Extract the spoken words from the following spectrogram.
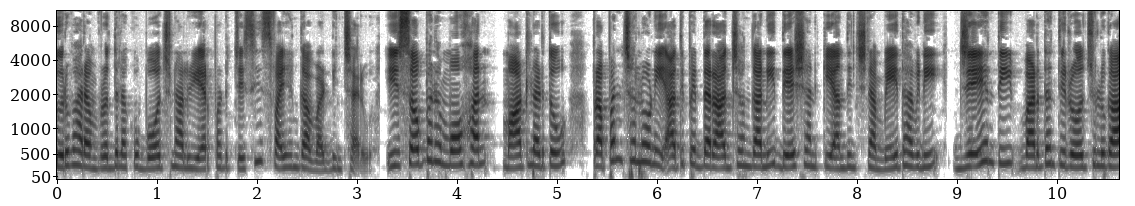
గురువారం వృద్ధులకు భోజనాలు ఏర్పాటు చేసి స్వయంగా వడ్డించారు. ఈ శోభన మోహన్ మాట్లాడుతూ ప్రపంచంలోని అతిపెద్ద రాజ్యాంగాన్ని దేశానికి అందించిన మేధావిని జయంతి వర్ధంతి రోజులుగా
